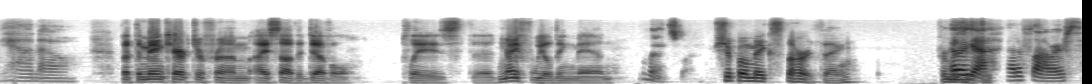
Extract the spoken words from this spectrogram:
Yeah, no. But the main character from I Saw the Devil plays the knife wielding man. Well, that's fine. Shippo makes the heart thing. For Oh me, yeah, out of flowers.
